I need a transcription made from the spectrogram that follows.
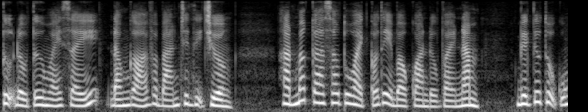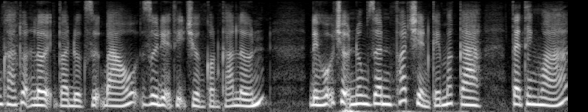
tự đầu tư máy sấy, đóng gói và bán trên thị trường. Hạt mắc ca sau thu hoạch có thể bảo quản được vài năm. Việc tiêu thụ cũng khá thuận lợi và được dự báo dư địa thị trường còn khá lớn. Để hỗ trợ nông dân phát triển cây mắc ca, tại Thanh Hóa,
